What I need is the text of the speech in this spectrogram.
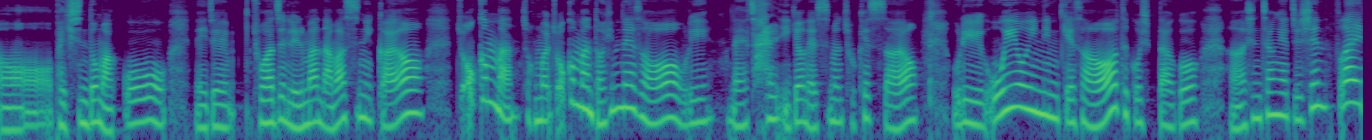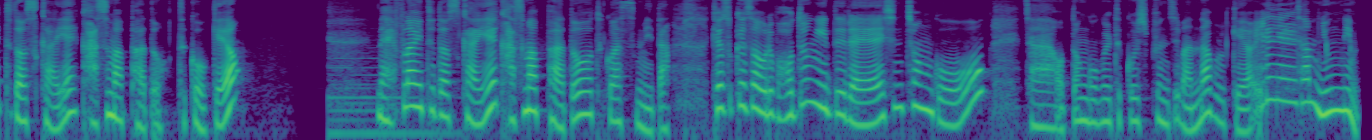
어, 백신도 맞고, 네, 이제 좋아질 일만 남았으니까요. 조금만, 정말 조금만 더 힘내서 우리, 네, 잘 이겨냈으면 좋겠어요. 우리 오이오이님께서 듣고 싶다고 어, 신청해주신 Fly to the Sky의 가슴 아파도 듣고 올게요. 네, 플라이 투 더 스카이의 가슴 아파도 듣고 왔습니다. 계속해서 우리 버둥이들의 신청곡. 자, 어떤 곡을 듣고 싶은지 만나볼게요. 1136님.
